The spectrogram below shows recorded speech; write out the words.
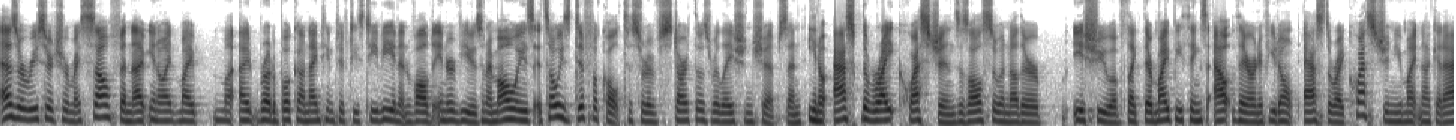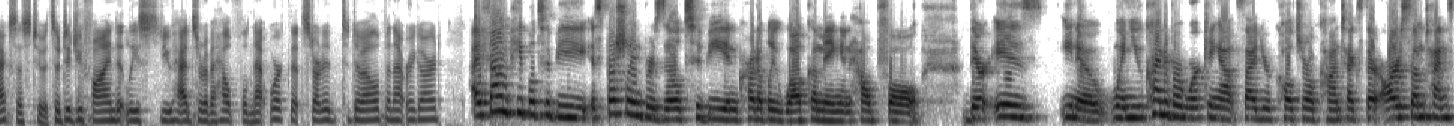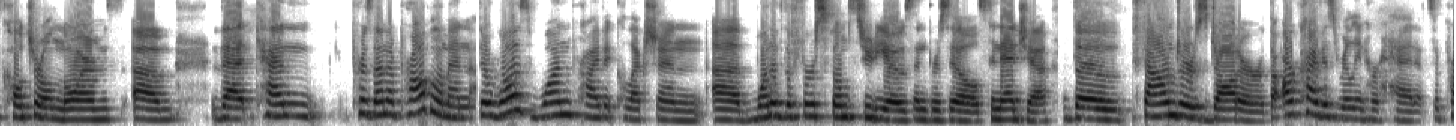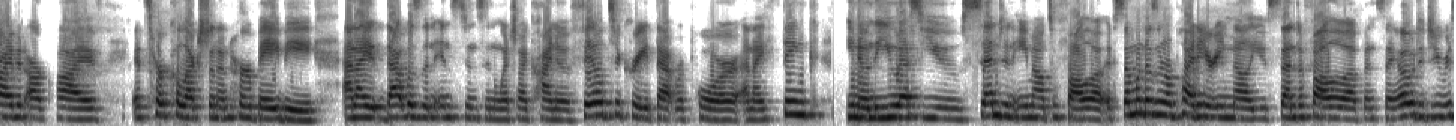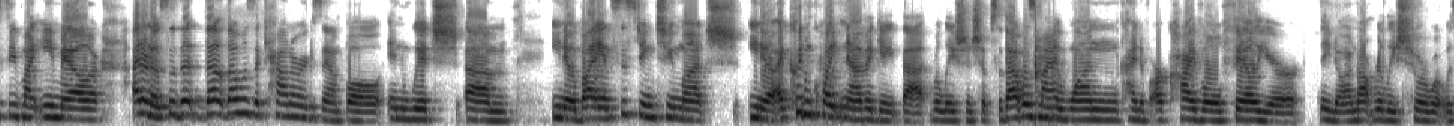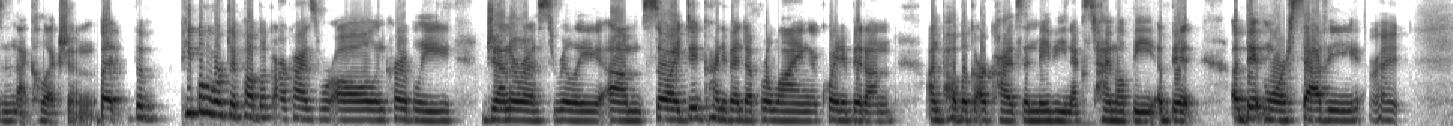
as a researcher myself, and I, you know, I, my, my, I wrote a book on 1950s TV, and it involved interviews. And I'm always, it's always difficult to sort of start those relationships, and you know, ask the right questions is also another issue of like there might be things out there, and if you don't ask the right question, you might not get access to it. So, did you find at least you had sort of a helpful network that started to develop in that regard? I found people to be, especially in Brazil, to be incredibly welcoming and helpful. There is you know, when you kind of are working outside your cultural context, there are sometimes cultural norms um, that can present a problem. And there was one private collection, uh, one of the first film studios in Brazil, Cinedia. The founder's daughter, the archive is really in her head. It's a private archive it's her collection and her baby and i that was an instance in which i kind of failed to create that rapport and i think you know in the us you send an email to follow up if someone doesn't reply to your email you send a follow up and say oh did you receive my email or i don't know so that that, that was a counterexample in which um, you know, by insisting too much, you know, I couldn't quite navigate that relationship. So that was my one kind of archival failure. You know, I'm not really sure what was in that collection. But the people who worked at public archives were all incredibly generous, really. Um, so I did kind of end up relying quite a bit on on public archives, and maybe next time I'll be a bit a bit more savvy. Right.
